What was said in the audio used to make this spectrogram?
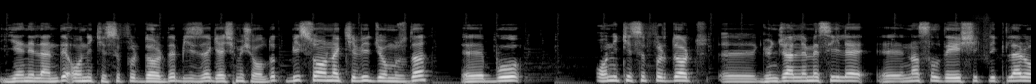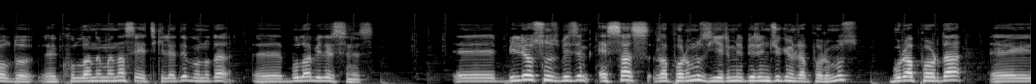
yenilendi. 12.04'e bize geçmiş olduk. Bir sonraki videomuzda e, bu 12.04 e, güncellemesiyle e, nasıl değişiklikler oldu, e, kullanımı nasıl etkiledi bunu da e, bulabilirsiniz. E, biliyorsunuz bizim esas raporumuz 21. gün raporumuz. Bu raporda e,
